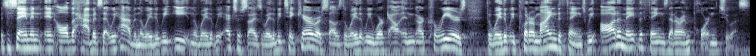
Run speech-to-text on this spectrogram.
It's the same in, in all the habits that we have, in the way that we eat, in the way that we exercise, the way that we take care of ourselves, the way that we work out in our careers, the way that we put our mind to things. We automate the things that are important to us.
